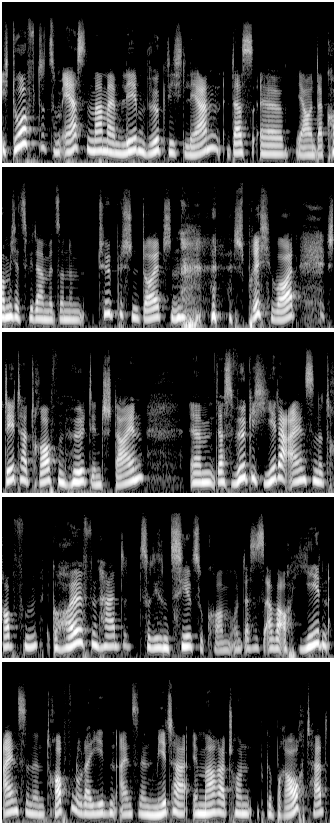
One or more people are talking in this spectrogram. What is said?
Ich durfte zum ersten Mal in meinem Leben wirklich lernen, dass, äh, ja, und da komme ich jetzt wieder mit so einem typischen deutschen Sprichwort, steter Tropfen hüllt den Stein ähm, dass wirklich jeder einzelne Tropfen geholfen hat, zu diesem Ziel zu kommen. Und dass es aber auch jeden einzelnen Tropfen oder jeden einzelnen Meter im Marathon gebraucht hat,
